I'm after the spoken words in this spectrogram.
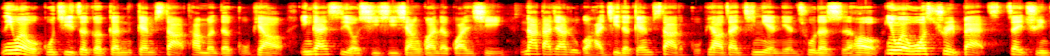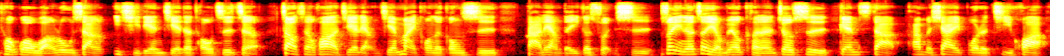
因为我估计这个跟 GameStar 他们的股票应该是有息息相关的关系。那大家如果还记得 GameStar 的股票在今年年初的时候，因为 Wall Street Bets 这群透过网络上一起连接的投资者，造成华尔街两间卖空的公司大量的一个损失。所以呢，这有没有可能就是 GameStar 他们下一波的计划？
